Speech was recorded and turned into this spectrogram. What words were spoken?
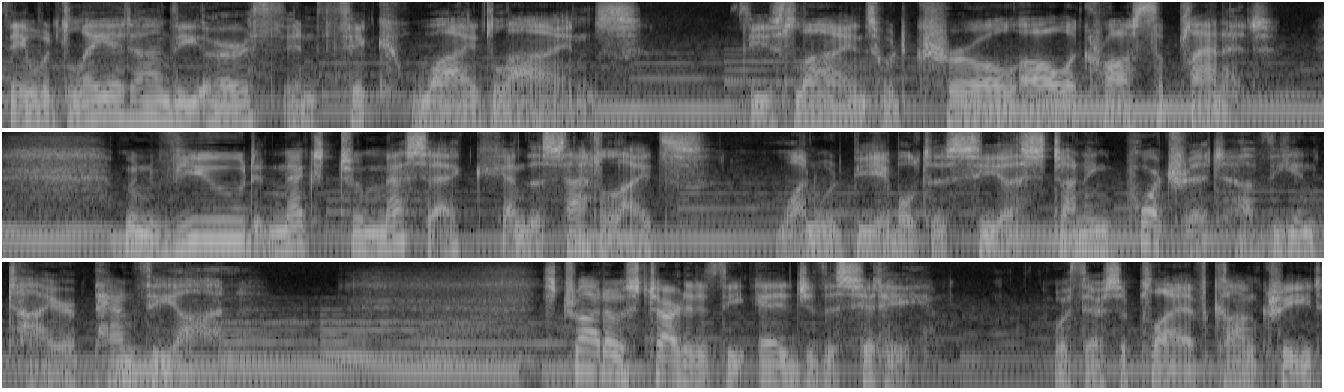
They would lay it on the earth in thick, wide lines. These lines would curl all across the planet. When viewed next to Messick and the satellites, one would be able to see a stunning portrait of the entire pantheon. Strato started at the edge of the city. With their supply of concrete,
